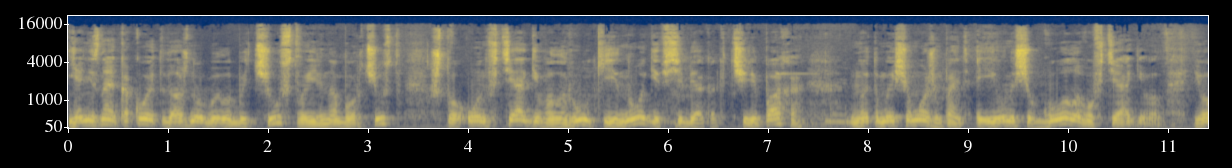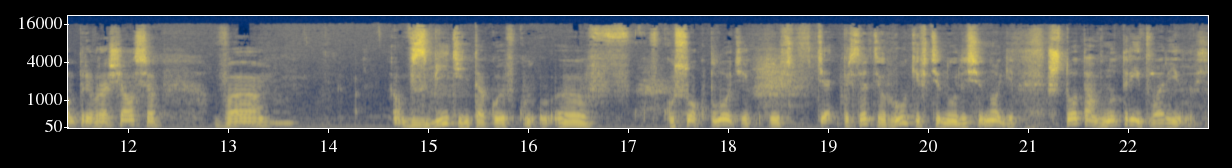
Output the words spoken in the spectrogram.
я не знаю, какое это должно было быть чувство или набор чувств, что он втягивал руки и ноги в себя, как черепаха, но это мы еще можем понять. И он еще голову втягивал, и он превращался в взбитень такой, в, э, в кусок плоти. Представляете, руки втянулись и ноги. Что там внутри творилось?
